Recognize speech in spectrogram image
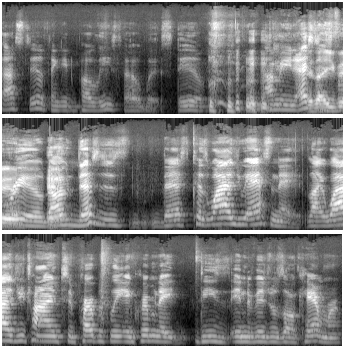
I still think he the police though, but still, I mean that's, That's just you for feel? real. Yeah. That's just that's because why is you asking that? Like, why is you trying to purposely incriminate these individuals on camera?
